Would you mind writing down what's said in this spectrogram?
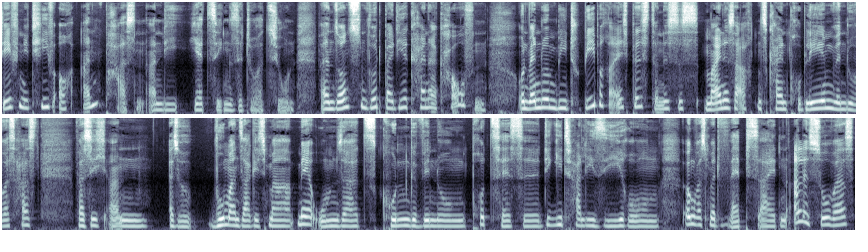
definitiv auch anpassen an die jetzigen Situation, weil ansonsten wird bei dir keiner kaufen. Und wenn du im B2B-Bereich bist, dann ist es meines Erachtens kein Problem, wenn du was hast, was sich an also wo man, sage ich mal, mehr Umsatz, Kundengewinnung, Prozesse, Digitalisierung, irgendwas mit Webseiten, alles sowas,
